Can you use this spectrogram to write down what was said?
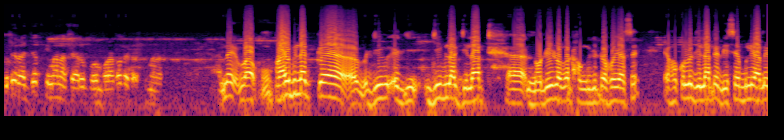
গোটেই ৰাজ্যত কিমান আছে আৰু বৰাকত কিমান আছে? মানে প্ৰায়বিলাক যি যিবিলাক জিলাত নদীৰ লগত সংযোজিত হৈ আছে এই সকলো জিলাতে দিছে বুলি আমি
